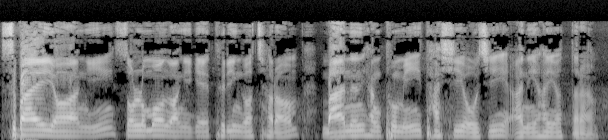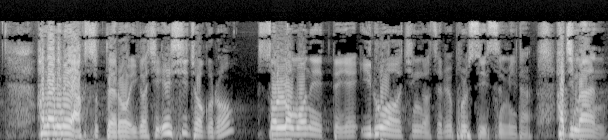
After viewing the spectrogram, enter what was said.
스바의 여왕이 솔로몬 왕에게 드린 것처럼 많은 향품이 다시 오지 아니하였더라. 하나님의 약속대로 이것이 일시적으로 솔로몬의 때에 이루어진 것을 볼 수 있습니다. 하지만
